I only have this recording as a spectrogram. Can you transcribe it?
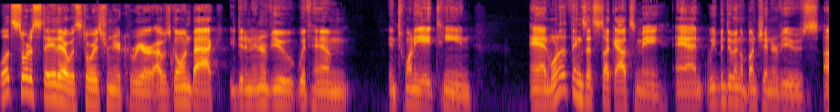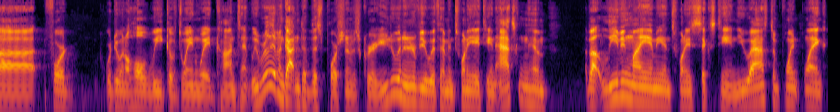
Well, let's sort of stay there with stories from your career. I was going back. You did an interview with him in 2018. And one of the things that stuck out to me, and we've been doing a bunch of interviews uh, for, we're doing a whole week of Dwyane Wade content. We really haven't gotten to this portion of his career. You do an interview with him in 2018, asking him about leaving Miami in 2016. You asked him point blank,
